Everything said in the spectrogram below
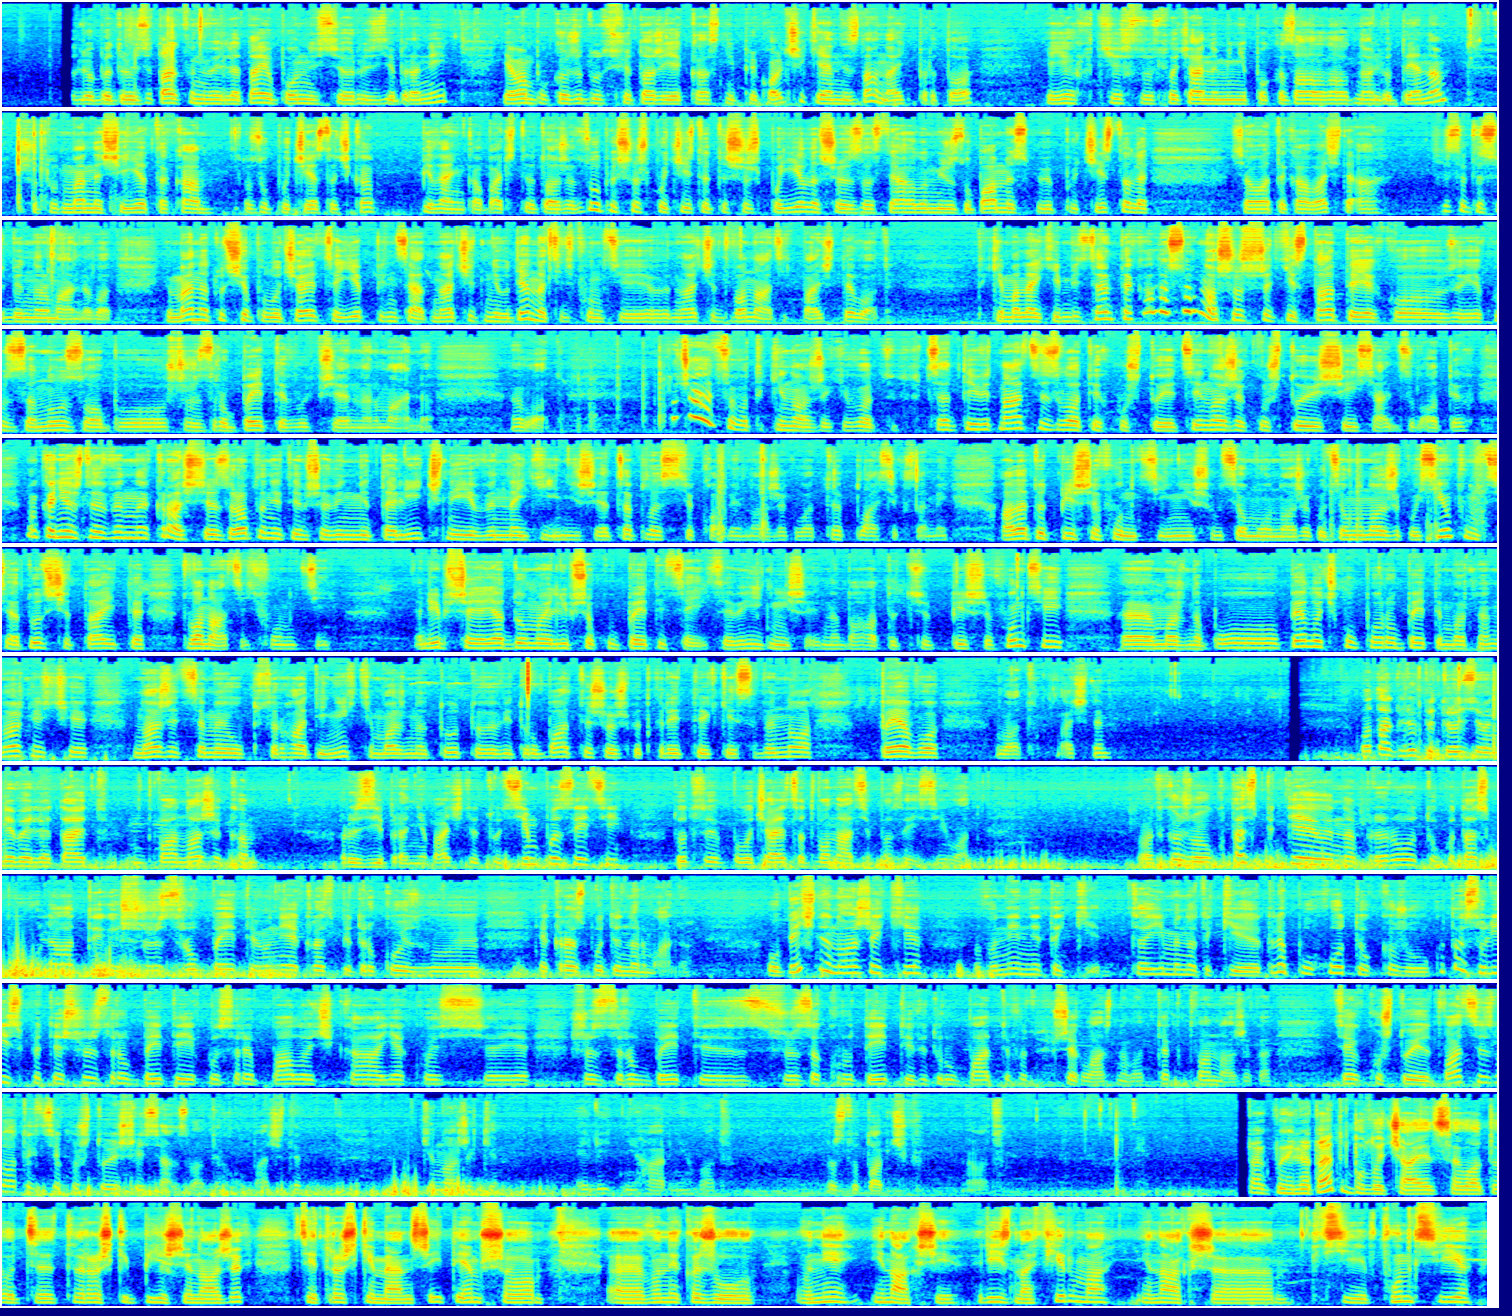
Любі друзі, так він виглядає, повністю розібраний. Я вам покажу тут, що теж є класний прикольчик, я не знав навіть про то. Я їх случайно мені показала одна людина, що тут в мене ще є така зубочисточка, біленька, бачите, теж зуби, що ж почистити, що ж поїли, що ж застягло між зубами, собі почистили. Все, от така, бачите, а чистити собі нормально. От. І в мене тут ще, виходить, є пінцет, значить не 11 функцій, значить 12, бачите, от. Такий маленький пінцетик, але все одно, що ж дістати якусь занозу або щось зробити, взагалі нормально. От. Получаються от такі ножики. От. Це 19 злотих коштує, цей ножик коштує 60 злотих. Ну, звісно, він краще зроблений, тим, що він металічний і він надійніший. Це пластиковий ножик, от, це пластик самий. Але тут більше функцій, ніж у цьому ножику. У цьому ножику 7 функцій, а тут вважайте 12 функцій. Ліпше, я думаю, ліпше купити цей. Це вигідніше набагато. Більше функцій, е, можна по пилочку поробити, можна ножниці, ножицями обстрогати нігті, можна тут відрубати, що ж відкрити якесь вино, пиво. От, бачите. Отак, любі друзі, вони виглядають два ножика розібрані. Бачите, тут 7 позицій, тут виходить 12 позицій. От. От кажу, кудись піти на природу, кудись погуляти, щось зробити, вони якраз під рукою якраз буде нормально. Обічні ножики, вони не такі. Це іменно такі для походу, кажу, кудись у піти, щось зробити, якусь рибалочка, якось е, щось зробити, щось закрутити, відрубати. От ще класно, от так два ножика. Це коштує 20 злотих, це коштує 60 злотих. Бачите? Такі ножики. Елітні, гарні. От. Просто топчик. От. Так виглядає, виходить, от, це трошки більший ножик, цей трошки менший, тим, що е, вони кажу, вони інакші, різна фірма, інакше е, всі функції.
